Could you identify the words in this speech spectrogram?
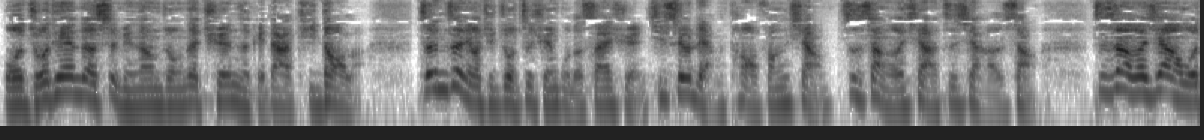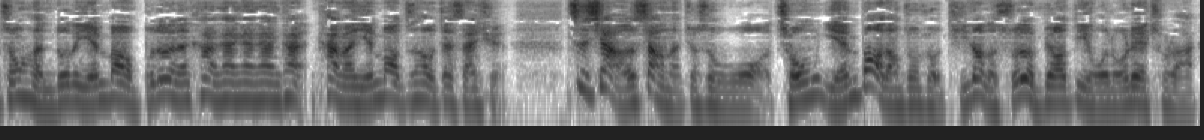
我昨天的视频当中，在圈子给大家提到了，真正要去做自选股的筛选，其实有两套方向：自上而下，自下而上。自上而下，我从很多的研报不断的看看看看看，看完研报之后再筛选；自下而上呢，就是我从研报当中所提到的所有标的，我罗列出来，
